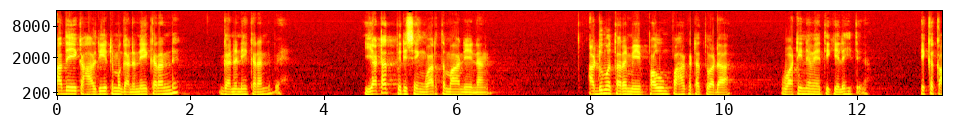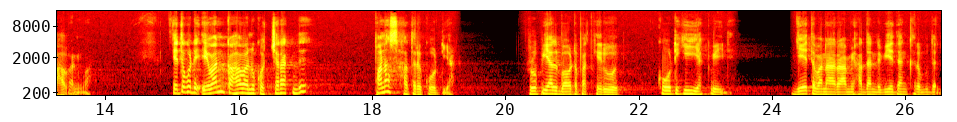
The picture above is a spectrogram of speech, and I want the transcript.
අද ඒක හරියටම ගණනය කරන්න ගණනය කරන්න බෑ. යටත් පිරිසෙන් වර්තමානය නං අඩුම තරමේ පවුම් පහකටත් වඩා වටිනව ඇති කියල හිතෙන. එක කහවනවා. එතකොට එවන් කහවනු කොච්චරක්ද පනස් හතර කෝටිය. රුපියල් බවට පත් කෙරුවොත් කෝටිකීයක් වෙයිද. ජේත වනාරාමි හදන්ඩ වියදන් කර මුදල.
